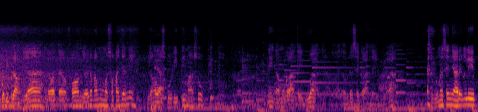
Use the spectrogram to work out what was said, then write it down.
aku dibilang dia lewat telepon ya udah kamu masuk aja nih. Bilang sama security masuk gitu. Nih kamu ke lantai dua gitu. Ya udah saya ke lantai dua. Sebelumnya saya nyari lift.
